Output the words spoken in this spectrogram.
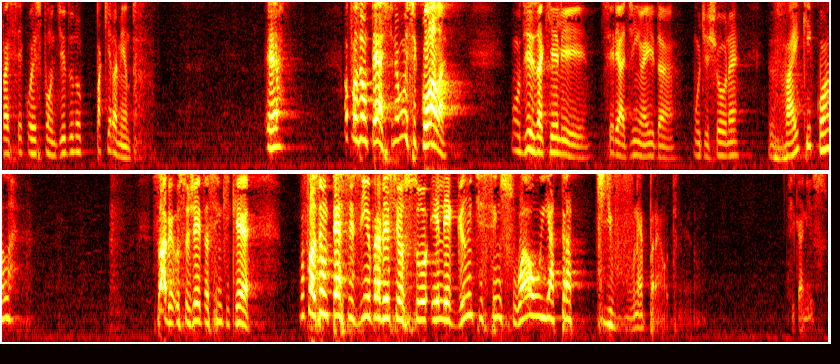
vai ser correspondido no paqueramento. É. Vamos fazer um teste, né? Vamos se cola. Como diz aquele seriadinho aí da Multishow, né? Vai que cola. Sabe, o sujeito assim que quer. Vou fazer um testezinho para ver se eu sou elegante, sensual e atrativo, né? Para. Fica nisso.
